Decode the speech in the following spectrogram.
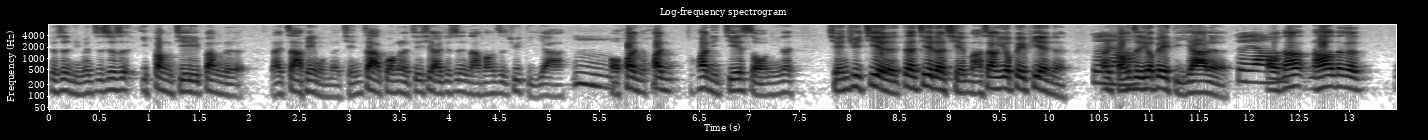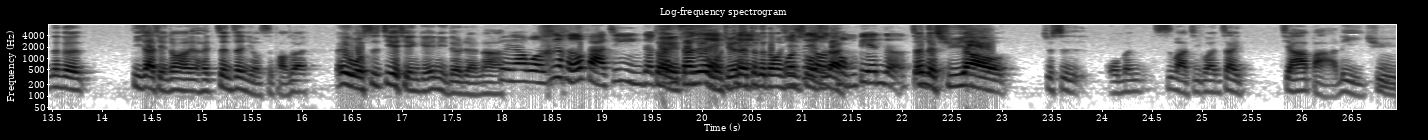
就是你们这就是一棒接一棒的来诈骗我们的钱，诈光了，接下来就是拿房子去抵押，嗯，哦，换换换你接手，你的钱去借了，但借了钱马上又被骗了，对、啊，房子又被抵押了，对呀、啊，哦，那然后那个那个。地下钱庄还还振振有词跑出来，哎、欸，我是借钱给你的人啊。对啊，我是合法经营的。对，但是我觉得这个东西说实在，我是有统编的，真的需要就是我们司法机关再加把力去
